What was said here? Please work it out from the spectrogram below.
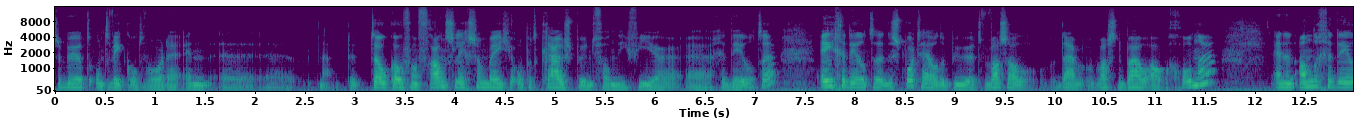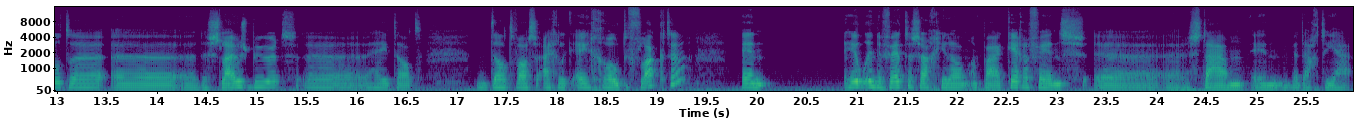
de beurt ontwikkeld worden. En nou, de toko van Frans ligt zo'n beetje op het kruispunt van die vier gedeelten. Eén gedeelte, de sportheldenbuurt, was al, daar was de bouw al begonnen. En een ander gedeelte, eh, de sluisbuurt uh, heet dat. Dat was eigenlijk één grote vlakte. En heel in de verte zag je dan een paar caravans staan. En we dachten, ja,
